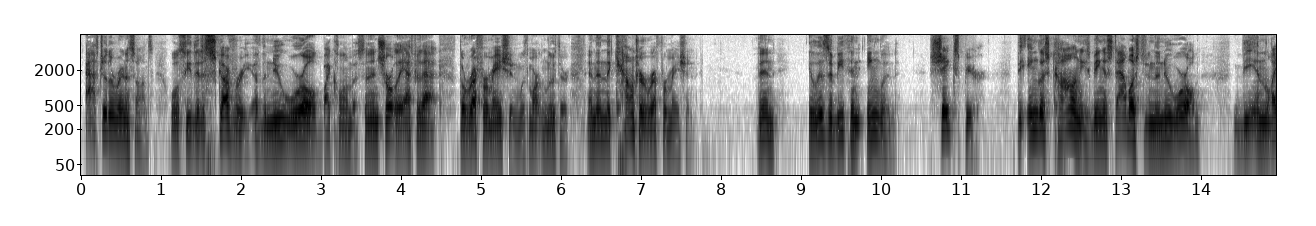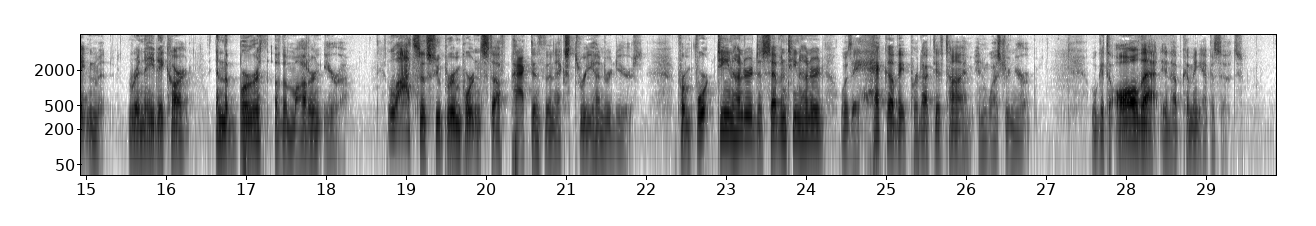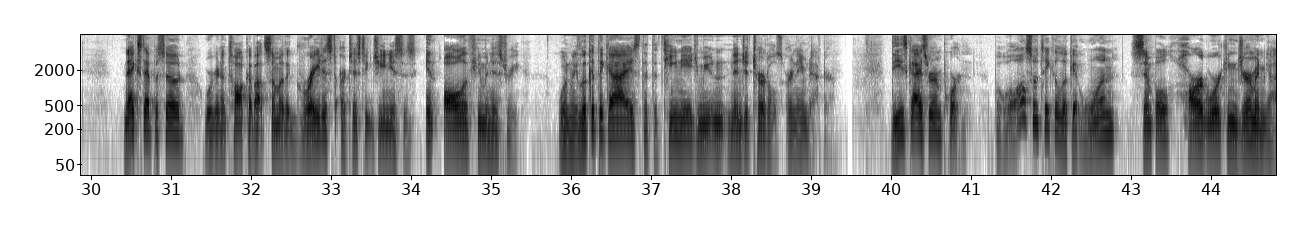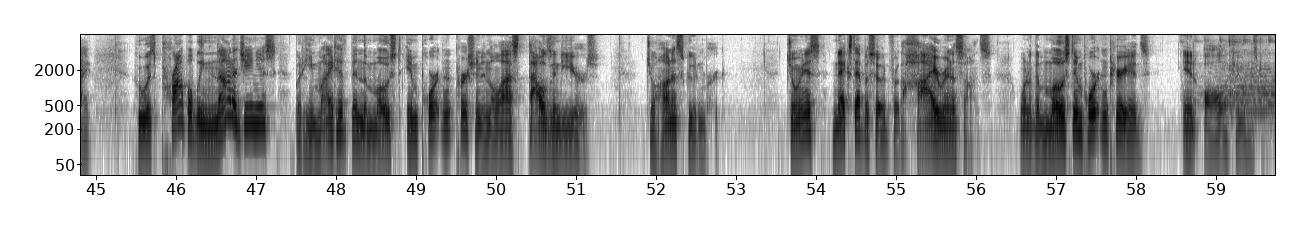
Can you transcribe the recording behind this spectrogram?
After the Renaissance, we'll see the discovery of the New World by Columbus. And then shortly after that, the Reformation with Martin Luther. And then the Counter Reformation. Then Elizabethan England, Shakespeare, the English colonies being established in the New World, the Enlightenment, Rene Descartes, and the birth of the modern era. Lots of super important stuff packed into the next 300 years. From 1400 to 1700 was a heck of a productive time in Western Europe. We'll get to all that in upcoming episodes. Next episode, we're going to talk about some of the greatest artistic geniuses in all of human history when we look at the guys that the Teenage Mutant Ninja Turtles are named after. These guys are important, but we'll also take a look at one simple, hardworking German guy who was probably not a genius, but he might have been the most important person in the last thousand years Johannes Gutenberg. Join us next episode for the High Renaissance, one of the most important periods in all of human history.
